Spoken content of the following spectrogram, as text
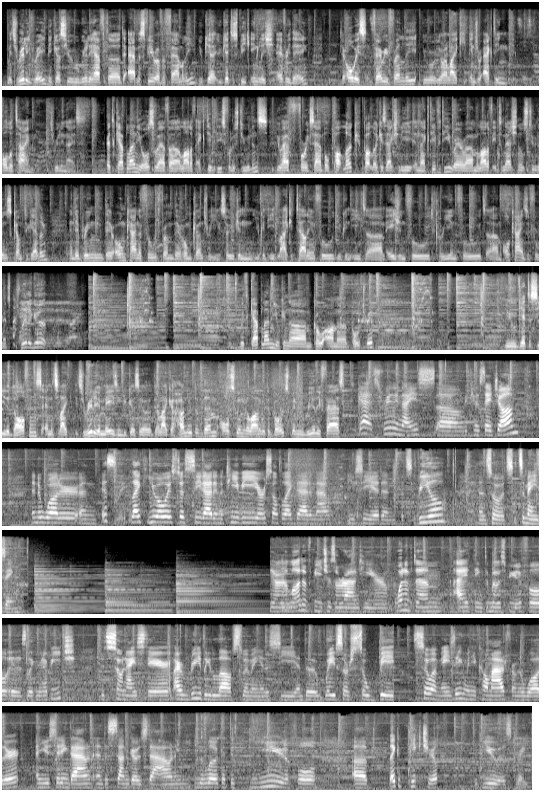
It's really great because you really have the, the atmosphere of a family. You get, you get to speak English every day. They're always very friendly. You, you are like interacting all the time. It's really nice. At Kaplan you also have a lot of activities for the students. You have for example potluck. Potluck is actually an activity where um, a lot of international students come together and they bring their own kind of food from their home country. So you can you can eat like Italian food, you can eat um, Asian food, Korean food, um, all kinds of food. It's really good. With Kaplan you can um, go on a boat trip you get to see the dolphins and it's like it's really amazing because there are like a hundred of them all swimming along with the boat swimming really fast yeah it's really nice um, because they jump in the water and it's like you always just see that in the TV or something like that and now you see it and it's real and so it's it's amazing There are a lot of beaches around here. One of them, I think the most beautiful, is Laguna Beach. It's so nice there. I really love swimming in the sea and the waves are so big. It's so amazing when you come out from the water and you're sitting down and the sun goes down and you look at this beautiful, uh, like a picture. The view is great.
